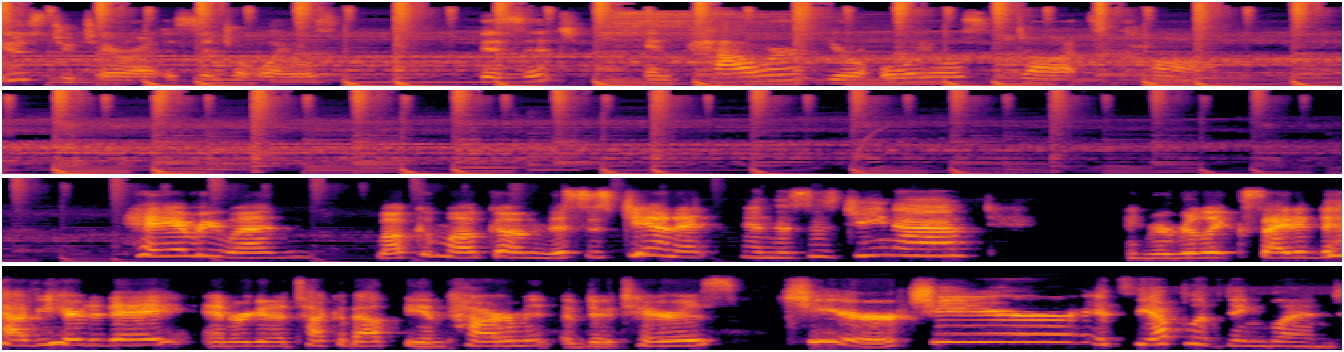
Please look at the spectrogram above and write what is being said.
use doTERRA essential oils, visit empoweryouroils.com. Hey, everyone. Welcome, welcome. This is Janet, And this is Gina. And we're really excited to have you here today. And we're going to talk about the empowerment of doTERRA's cheer. Cheer. It's the uplifting blend.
